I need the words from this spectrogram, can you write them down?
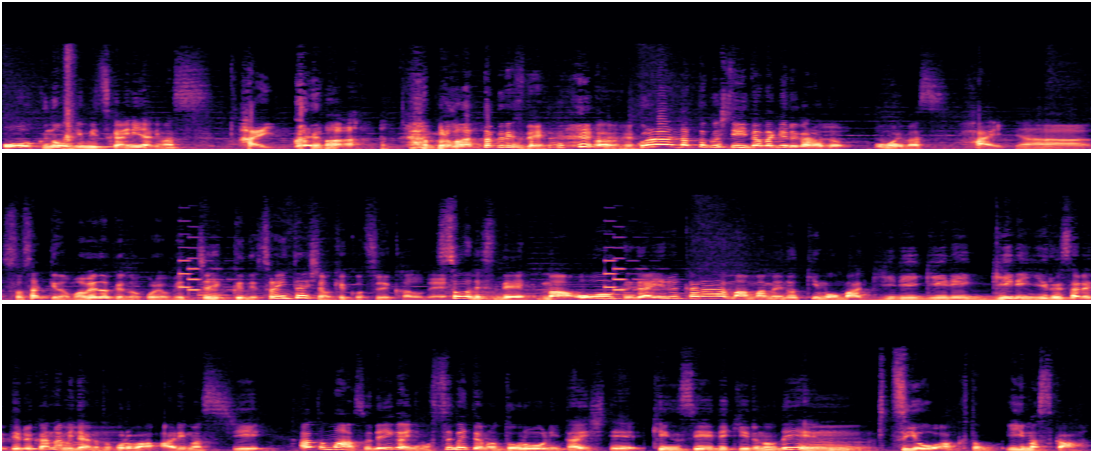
多くの弓使いになります。はい。これは これも納得ですね。うん。これは納得していただけるかなと思います。はい。い。やーそうさっきの豆の毛のこれをめっちゃ引くんでそれに対しても結構強いカードで。そうですね。まあ多くがいるから、まあ、豆の木もまあギリギリギリ許されてるかなみたいなところはありますし、あとまあそれ以外にも全てのドローに対して牽制できるので、うん。必要悪と言いますか、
